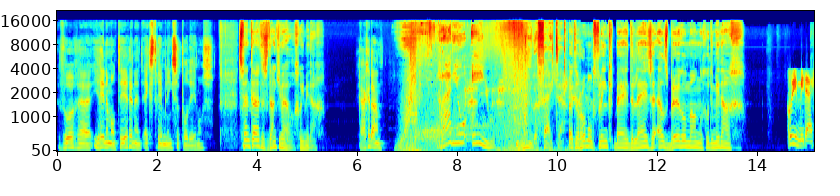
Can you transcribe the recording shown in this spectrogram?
voor uh, Irene Montero en het extreem linkse Podemos. Sven Tuitens, dankjewel. Goedemiddag. Graag gedaan. Radio 1. Nieuwe feiten. Het rommelt flink bij de Leize. Els Breugelman, goedemiddag. Goedemiddag.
